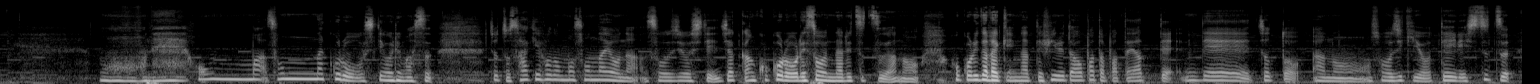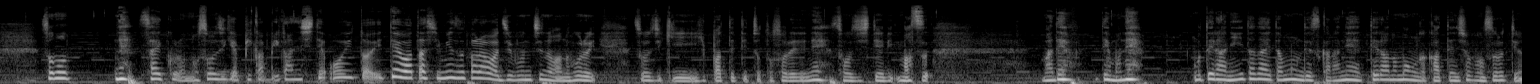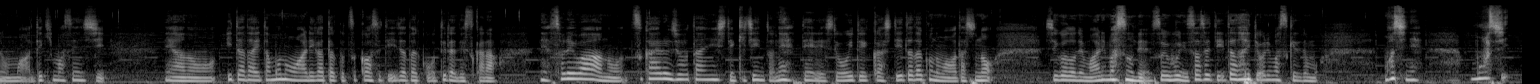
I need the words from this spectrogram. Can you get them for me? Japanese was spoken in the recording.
もうねほんまそんな苦労をしておりますちょっと先ほどもそんなような掃除をして若干心折れそうになりつつあの埃だらけになってフィルターをパタパタやってでちょっとあの掃除機を手入れしつつそのね、サイクロンの掃除機はピカピカにして置いといて私自らは自分家のあの古い掃除機引っ張ってってちょっとそれでね掃除しています。まあででもねお寺にいただいたもんですからね寺の門が勝手に処分するっていうのもまあできませんし、ね、あのいただいたものをありがたく使わせていただくお寺ですから、ね、それはあの使える状態にしてきちんとね手入れして置いていかしていただくのも私の仕事でもありますのでそういうふうにさせていただいておりますけれどももしねもし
